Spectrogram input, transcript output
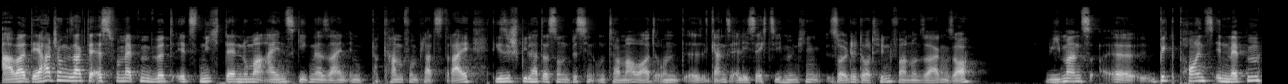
aber der hat schon gesagt, der SV Meppen wird jetzt nicht der Nummer eins Gegner sein im Kampf um Platz drei. Dieses Spiel hat das so ein bisschen untermauert und äh, ganz ehrlich, 60 München sollte dorthin fahren und sagen, so, wie man's, äh, Big Points in Meppen,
